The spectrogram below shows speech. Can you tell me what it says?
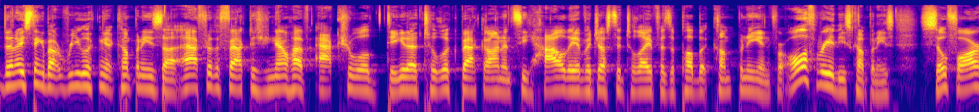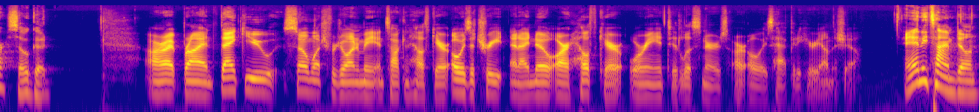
the nice thing about re-looking at companies uh, after the fact is you now have actual data to look back on and see how they have adjusted to life as a public company. And for all three of these companies, so far, so good. All right, Brian, thank you so much for joining me and talking healthcare. Always a treat, and I know our healthcare oriented listeners are always happy to hear you on the show. Anytime, Dylan.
